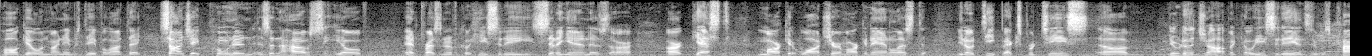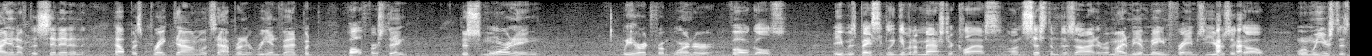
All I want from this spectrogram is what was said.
Paul Gillen. My name is Dave Vellante. Sanjay Poonen is in the house, CEO of, and president of Cohesity. He's sitting in as our, our guest market watcher, market analyst, you know, deep expertise, um, new to the job at Cohesity, and was kind enough to sit in and help us break down what's happening at reInvent. But Paul, first thing, this morning, we heard from Werner Vogels, he was basically given a master class on system design. It reminded me of mainframes years ago when we used to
